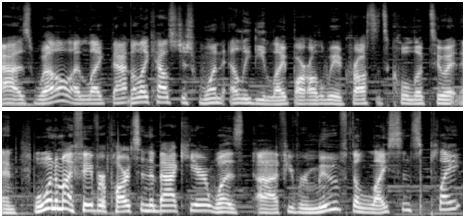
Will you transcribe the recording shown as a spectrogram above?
as well. I like that. I like how it's just one LED light bar all the way across. It's a cool look to it. And one of my favorite parts in the back here was uh, if you remove the license plate,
